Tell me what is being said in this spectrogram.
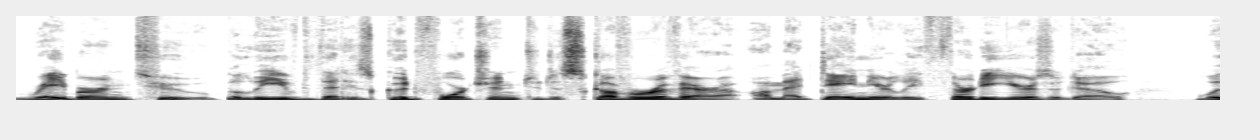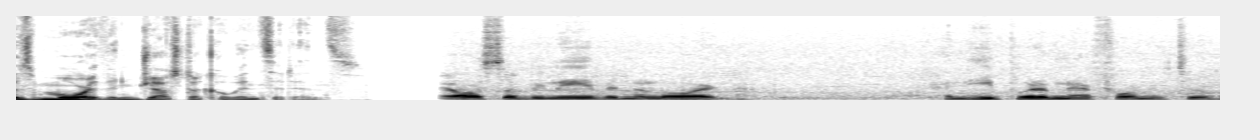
Raybourn too believed that his good fortune to discover Rivera on that day nearly 30 years ago was more than just a coincidence. I also believe in the Lord, and He put him there for me too.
